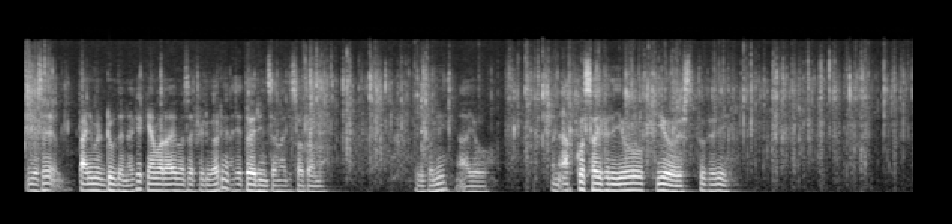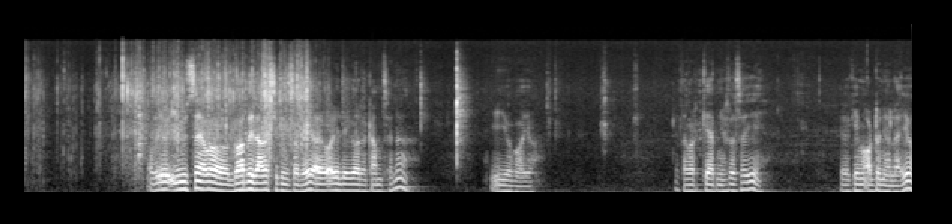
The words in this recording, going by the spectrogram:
यो चाहिँ पानीमा डुब्दैन कि क्यामेरामा चाहिँ फिट गर्ने माथि तैरिन्छ माथि सतहमा यो पनि आयो। अनि अर्को छ फेरि यो के हो यस्तो फेरि? अब यो युज चाहिँ अब गर्दै जाँदै सिकिन्छ है अब अहिले गरेर काम छैन। यो भयो। यताबाट क्याप जस्तो छ यी। यो केहीमा अड्डाउने होला यो।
